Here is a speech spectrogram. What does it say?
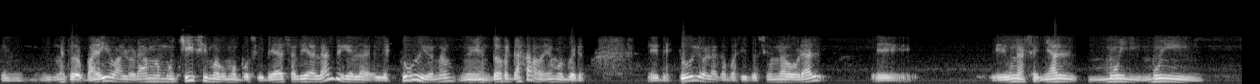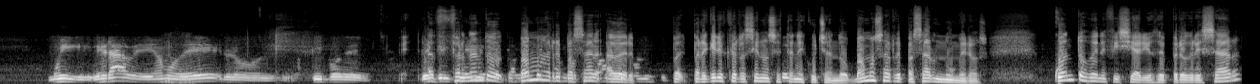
en nuestro país valoramos muchísimo como posibilidad de salir adelante, que es el estudio, ¿no? En todos lados, digamos, pero el estudio, la capacitación laboral, eh, es una señal muy, muy muy grave, digamos, de los, tipos de... Eh, Fernando, vamos a repasar, a ver, para aquellos que recién nos están escuchando, vamos a repasar números. ¿Cuántos beneficiarios de Progresar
